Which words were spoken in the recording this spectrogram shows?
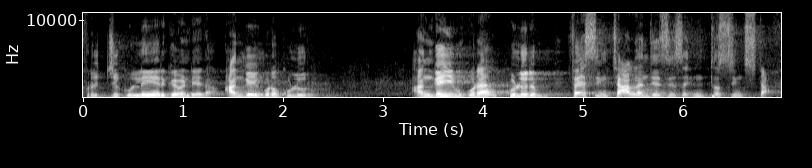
ஃப்ரிட்ஜுக்குள்ளேயே இருக்க வேண்டியதான் அங்கேயும் கூட குளிரும். அங்கேயும் கூட குளிரும். Facing challenges is interesting stuff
